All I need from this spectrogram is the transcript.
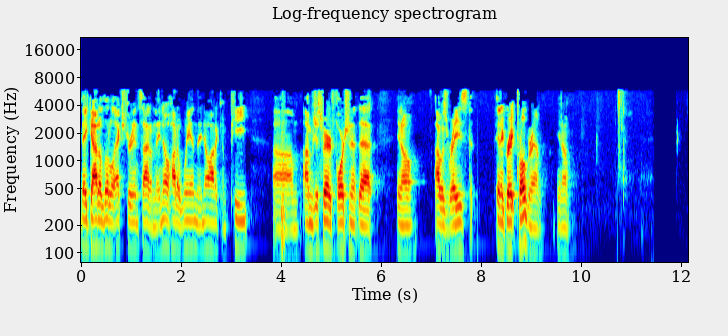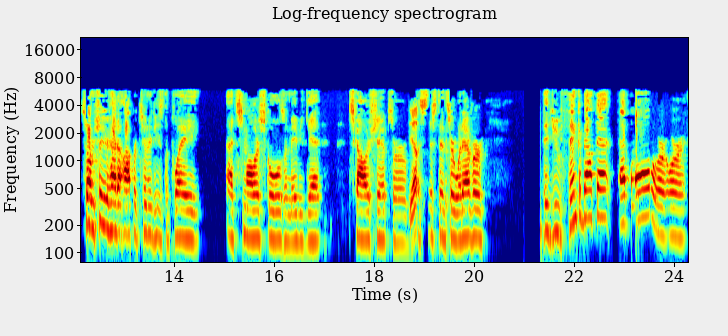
they got a little extra inside them. They know how to win. They know how to compete. Um, I'm just very fortunate that, you know, I was raised in a great program, you know. So I'm sure you had opportunities to play at smaller schools and maybe get scholarships or yep. assistance or whatever. Did you think about that at all or, or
